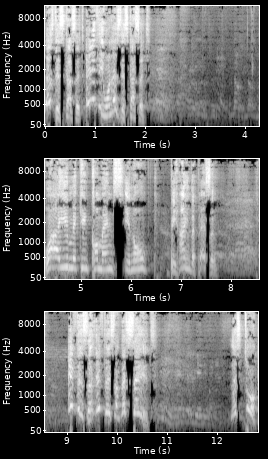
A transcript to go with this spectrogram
Let's discuss it. Anything you want, let's discuss it. Why are you making comments, you know, behind the person? If there's a, if there's some, let's say it. Let's talk.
